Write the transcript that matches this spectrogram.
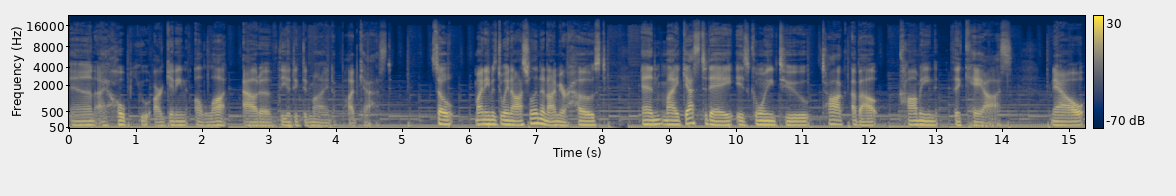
And I hope you are getting a lot out of the Addicted Mind podcast. So, my name is Duane Osterlind, and I'm your host. And my guest today is going to talk about calming the chaos. Now,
